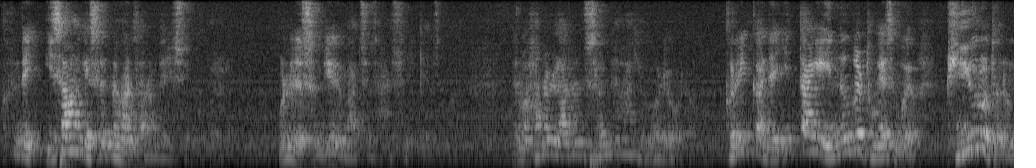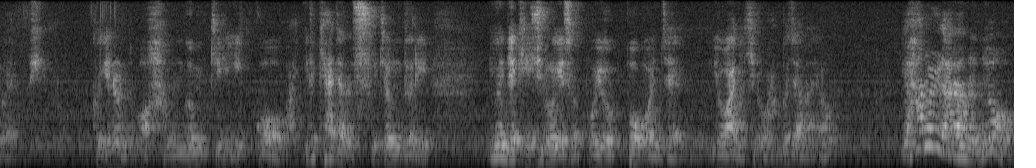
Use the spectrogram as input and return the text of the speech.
그런데 이상하게 설명하는 사람들이 있어요. 그걸. 물론 성경에 맞춰서 할수 있겠지만 여러분 하늘나라는 설명하기 어려워요. 그러니까 이제 이 땅에 있는 걸 통해서 뭐예요? 비유로 드는 거예요. 비유. 거기는 뭐 황금길이 있고 막 이렇게 하잖아요. 수정들이 이건 이제 계시록에서 보여 보고 이제 요한이 기록한 거잖아요. 이 하늘나라는요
